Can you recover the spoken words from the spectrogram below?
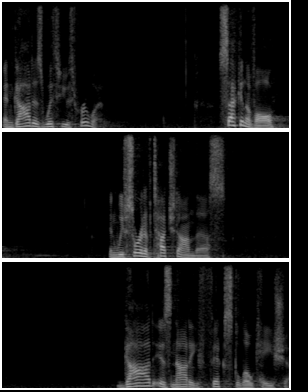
and God is with you through it. Second of all, and we've sort of touched on this, God is not a fixed location.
